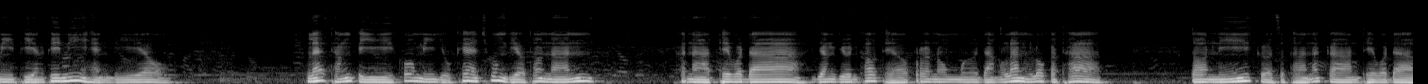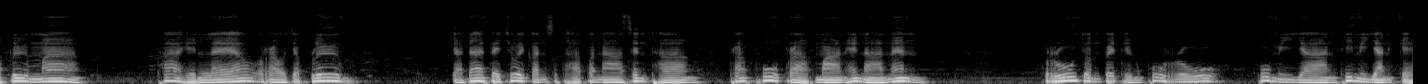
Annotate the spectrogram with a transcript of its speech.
มีเพียงที่นี่แห่งเดียว และทั้งปีก็มีอยู่แค่ช่วงเดียวเท่านั้น ขนาดเทวดายังยืนเข้าแถวประนมมือดังลั่นโลกธาตุตอนนี้เกิดสถานการณ์เทวดาปลื้มมาก ถ้าเห็นแล้วเราจะปลื้ม จะได้ไปช่วยกันสถาปนาเส้นทางพระผู้ปราบมารให้หนาแน่น รู้จนไปถึงผู้รู้ ผู้มีญาณที่มีญาณแก่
